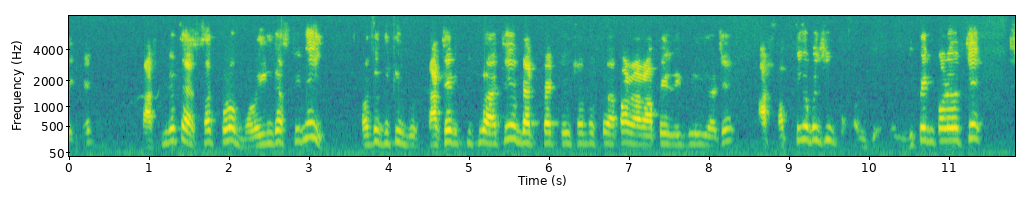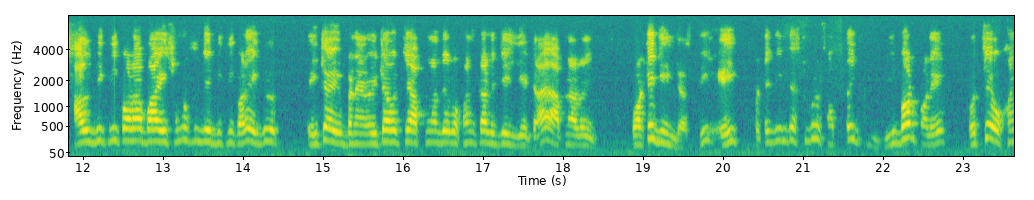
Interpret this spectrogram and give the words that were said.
দেখবেন কাশ্মীরে তো অ্যাসাদ কোনো বড় ইন্ডাস্ট্রি নেই হয়তো কিছু কাঠের কিছু আছে ব্যাট ফ্যাট এই সমস্ত ব্যাপার আর আপেল এগুলোই আছে আর সব থেকে বেশি ডিপেন্ড করে হচ্ছে শাল বিক্রি করা বা এই সমস্ত যে বিক্রি করে, এগুলো এইটা মানে এটা হচ্ছে আপনাদের ওখানকার যে ইয়েটা, আপনার ওই কটেজ ইন্ডাস্ট্রি এই কটেজ ইন্ডাস্ট্রিগুলো সবটাই নির্ভর করে হচ্ছে ওখান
